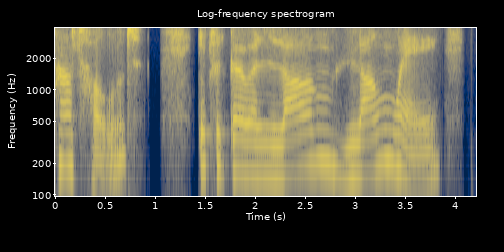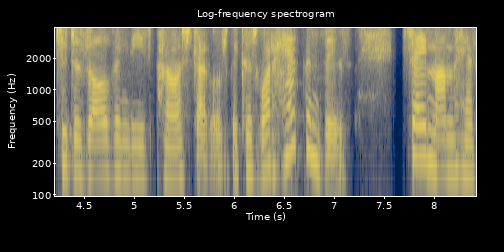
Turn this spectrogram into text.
household, it would go a long, long way to dissolving these power struggles. Because what happens is, say mum has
